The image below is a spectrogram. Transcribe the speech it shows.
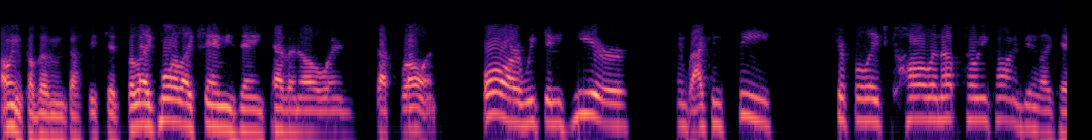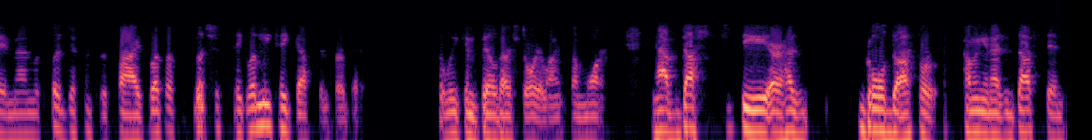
I don't even call them Dusty's kids, but like more like Sami Zayn, Kevin Owens, Seth Rollins. Or we can hear and I can see Triple H calling up Tony Khan and being like, "Hey man, let's put a difference aside. Let's let's just take let me take Dustin for a bit, so we can build our storyline some more, and have Dusty or has Goldust or coming in as Dustin,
